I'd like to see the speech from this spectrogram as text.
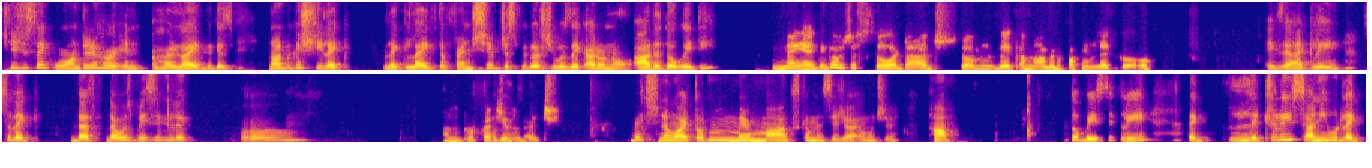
she just like wanted her in her life because not because she like like liked the friendship just because she was like i don't know adat ho gayi thi No, I think I was just so attached. So I'm like, I'm not gonna fucking let go. exactly so like that that was basically like um I'm a professional sorry. bitch. bitch no i thought मेरे marks का message आया मुझे हाँ so basically like literally sunny would like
